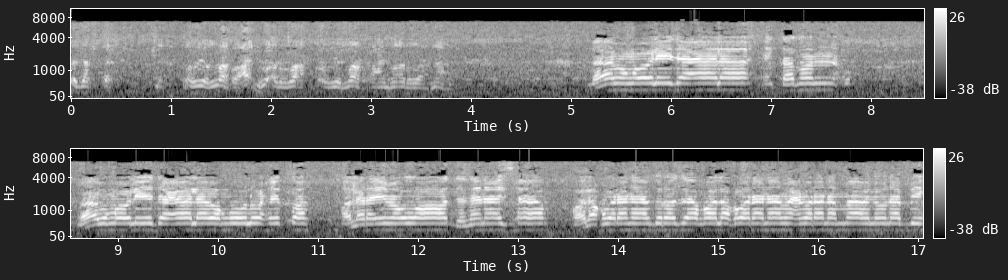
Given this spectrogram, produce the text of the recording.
صدقت رضي الله عنه وأرضاه. رضي الله عنه وأرضاه. نعم. باب قوله تعالى حطة باب قوله تعالى وقولوا حطة. قال رحمه الله حدثنا إسحاق. قال أخبرنا عبد الرزاق. قال أخبرنا معمر ما بن نبه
